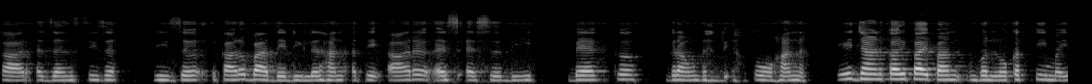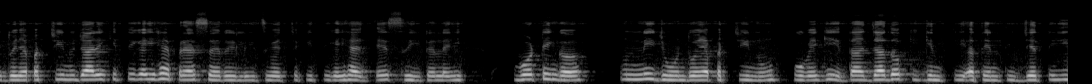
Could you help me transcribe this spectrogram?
ਕਾਰ ਏਜੰਸੀਜ਼, ਰੀਜ਼ ਕਾਰੋਬਾਰ ਦੇ ਡੀਲਰ ਹਨ ਅਤੇ ਆਰਐਸਐਸ ਦੀ ਬੈਕਗ੍ਰਾਉਂਡ ਤੋਂ ਹਨ। ਇਹ ਜਾਣਕਾਰੀ ਭਾਜਪਾ ਵੱਲੋਂ 31 ਮਈ 2025 ਨੂੰ ਜਾਰੀ ਕੀਤੀ ਗਈ ਹੈ। ਪ੍ਰੈਸ ਰਿਲੀਜ਼ ਵਿੱਚ ਕੀਤੀ ਗਈ ਹੈ। ਇਸ ਸੀਟ ਲਈ VOTING 19 ਜੂਨ 2025 ਨੂੰ ਹੋਵੇਗੀ। ਤਾਂ ਜਦੋਂ ਕਿ ਗਿਣਤੀ ਅਤੇ ਨਤੀਜੇ 30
